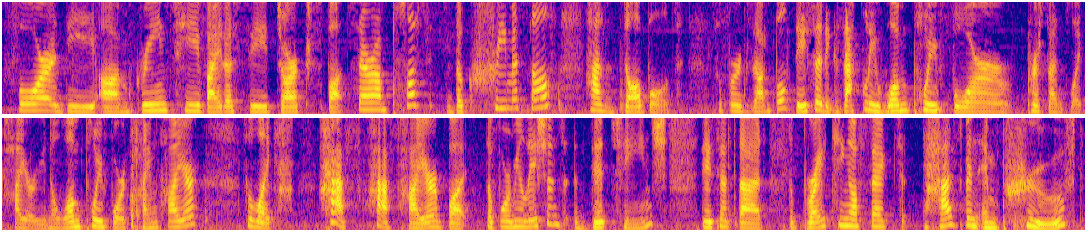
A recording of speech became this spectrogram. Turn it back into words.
for the um, green tea Vita C dark spot serum plus the cream itself has doubled. So for example, they said exactly 1.4% like higher, you know, 1.4 times higher. So like half, half higher, but the formulations did change. They said that the brightening effect has been improved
